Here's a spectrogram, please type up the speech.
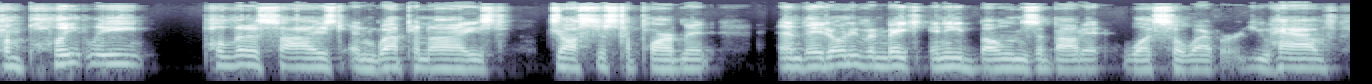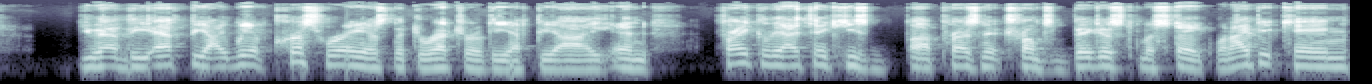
completely politicized and weaponized Justice Department, and they don't even make any bones about it whatsoever. You have you have the FBI. We have Chris Wray as the director of the FBI, and frankly, I think he's uh, President Trump's biggest mistake. When I became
